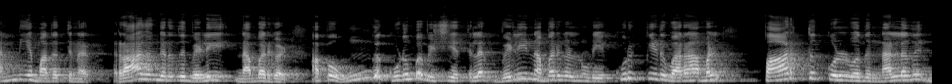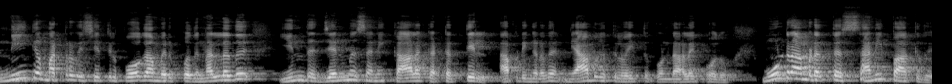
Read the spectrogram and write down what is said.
அந்நிய மதத்தினர். ராகங்கிறது வெளி நபர்கள். அப்போ உங்கள் குடும்ப விஷயத்தில் வெளி நபர்களுடைய குறுக்கீடு வராமல் பார்த்து கொள்வது நல்லது நீங்க மற்ற விஷயத்தில் போகாமல் இருப்பது நல்லது. இந்த ஜென்ம சனி காலகட்டத்தில் அப்படிங்கிறத ஞாபகத்தில் வைத்து கொண்டாலே போதும். மூன்றாம் இடத்தை சனி பார்க்குது.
